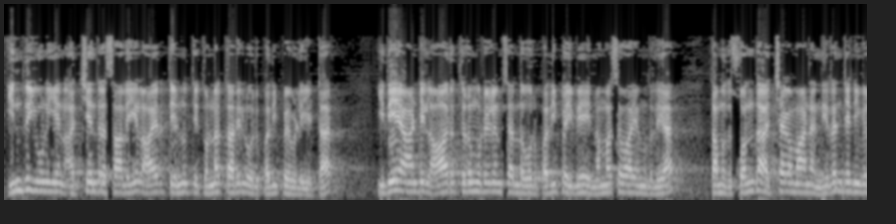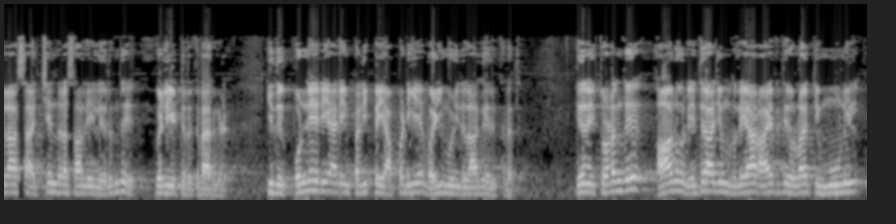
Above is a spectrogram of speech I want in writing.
இந்து யூனியன் அச்சேந்திர சாலையில் ஆயிரத்தி எண்ணூத்தி தொண்ணூத்தாறில் ஒரு பதிப்பை வெளியிட்டார். இதே ஆண்டில் ஆறு திருமுறையிலும் சேர்ந்த ஒரு பதிப்பை வே. நமசிவாய முதலியார் தமது சொந்த அச்சகமான நிரஞ்சனி விலாச அச்சேந்திர சாலையில் இருந்து வெளியிட்டிருக்கிறார்கள். இது பொன்னேரியாரின் பதிப்பை அப்படியே வழிமொழிதலாக இருக்கிறது. இதனைத் தொடர்ந்து ஆரூர் எதிராஜ முதலியார் ஆயிரத்தி தொள்ளாயிரத்தி மூணில்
